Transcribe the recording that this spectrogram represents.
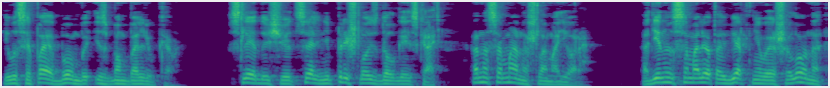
и высыпая бомбы из бомболюков. Следующую цель не пришлось долго искать. Она сама нашла майора. Один из самолетов верхнего эшелона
